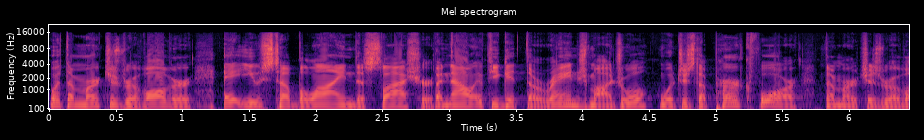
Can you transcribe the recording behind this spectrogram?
with the Murch's Revolver, it used to blind the slasher. But now if you get the range module, which is the perk for the Murch's Revolver,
